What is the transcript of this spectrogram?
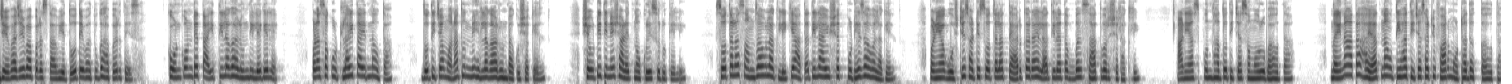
जेव्हा जेव्हा प्रस्ताव येतो तेव्हा तू घाबरतेस. कोणकोणते ताईत तिला घालून दिले गेले पण असा कुठलाही ताईत नव्हता जो तिच्या मनातून मिहिरला गाढून टाकू शकेल. शेवटी तिने शाळेत नोकरी सुरू केली. स्वतःला समजावू लागली की आता तिला आयुष्यात पुढे जावं लागेल. पण या गोष्टीसाठी स्वतःला तयार करायला तिला तब्बल सात वर्ष लागली. आणि आज पुन्हा तो तिच्यासमोर उभा होता. नैना आता हयात नव्हती हा तिच्यासाठी फार मोठा धक्का होता.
